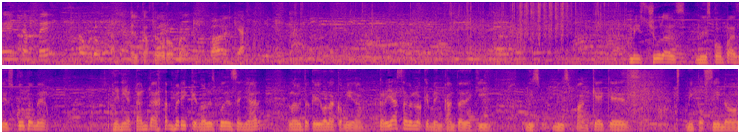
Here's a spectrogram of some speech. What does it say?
agarré café Europa. El café Europa. Ya. Mis chulas, mis compas, discúlpenme. Tenía tanta hambre que no les pude enseñar el momento que llegó la comida. Pero ya saben lo que me encanta de aquí. Mis, mis panqueques, mi tocino,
